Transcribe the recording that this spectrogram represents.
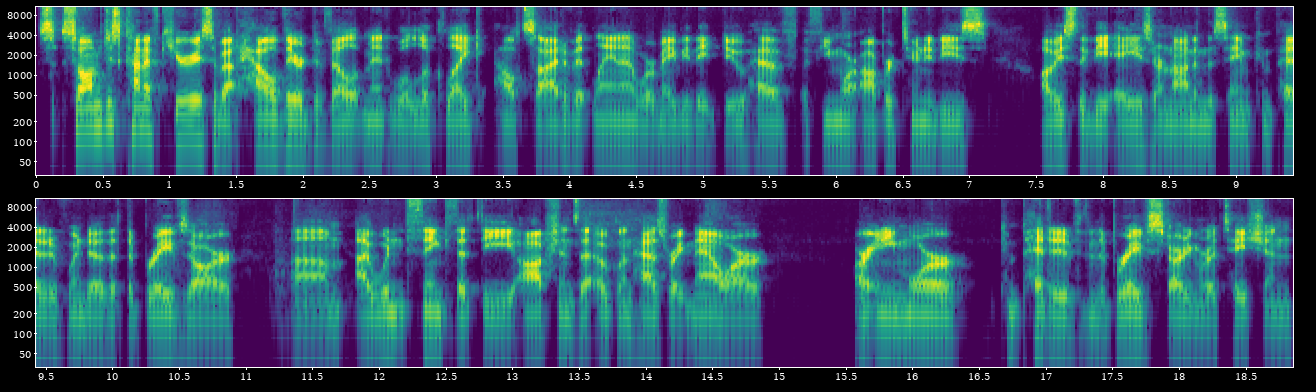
so, I'm just kind of curious about how their development will look like outside of Atlanta, where maybe they do have a few more opportunities Obviously, the A's are not in the same competitive window that the Braves are. Um, I wouldn't think that the options that Oakland has right now are are any more competitive than the Braves starting rotation.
